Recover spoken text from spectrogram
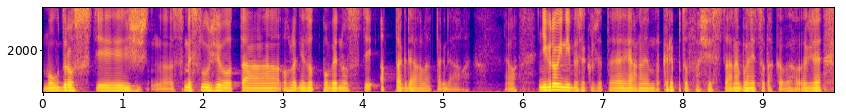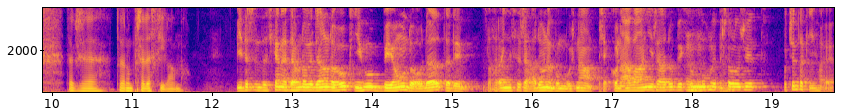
moudrosti, ž, smyslu života, ohledně zodpovědnosti a tak dále, a tak dále. Jo. Nikdo jiný by řekl, že to je, já nevím, kryptofašista nebo něco takového, takže, takže to jenom předesílám. jsem teďka nedávno vydal novou knihu Beyond Order, tedy za hranice řádu, nebo možná překonávání řádu bychom mm-hmm. mohli přeložit. O čem ta kniha je?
